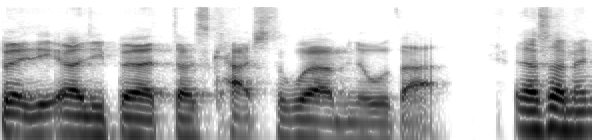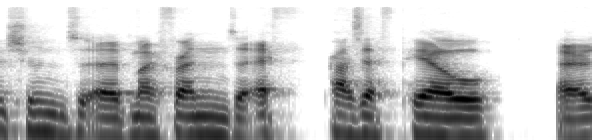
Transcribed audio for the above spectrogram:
but the early bird does catch the worm and all that. And as I mentioned, uh, my friend at F- Praz FPL uh,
